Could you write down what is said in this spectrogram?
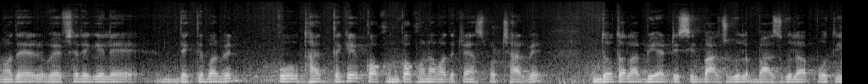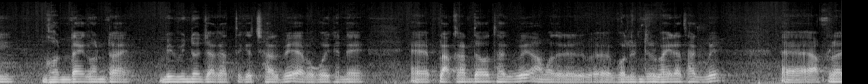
আমাদের ওয়েবসাইটে গেলে দেখতে পারবেন। কোথায় থেকে কখন কখন আমাদের ট্রান্সপোর্ট ছাড়বে? দোতলা বিআরটিসির বাসগুলো বাসগুলো প্রতি ঘন্টায় ঘন্টায় বিভিন্ন জায়গা থেকে ছাড়বে এবং ওইখানে প্লাকার দেওয়া থাকবে, আমাদের ভলেন্টিয়ার ভাইরা থাকবে। আপনারা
